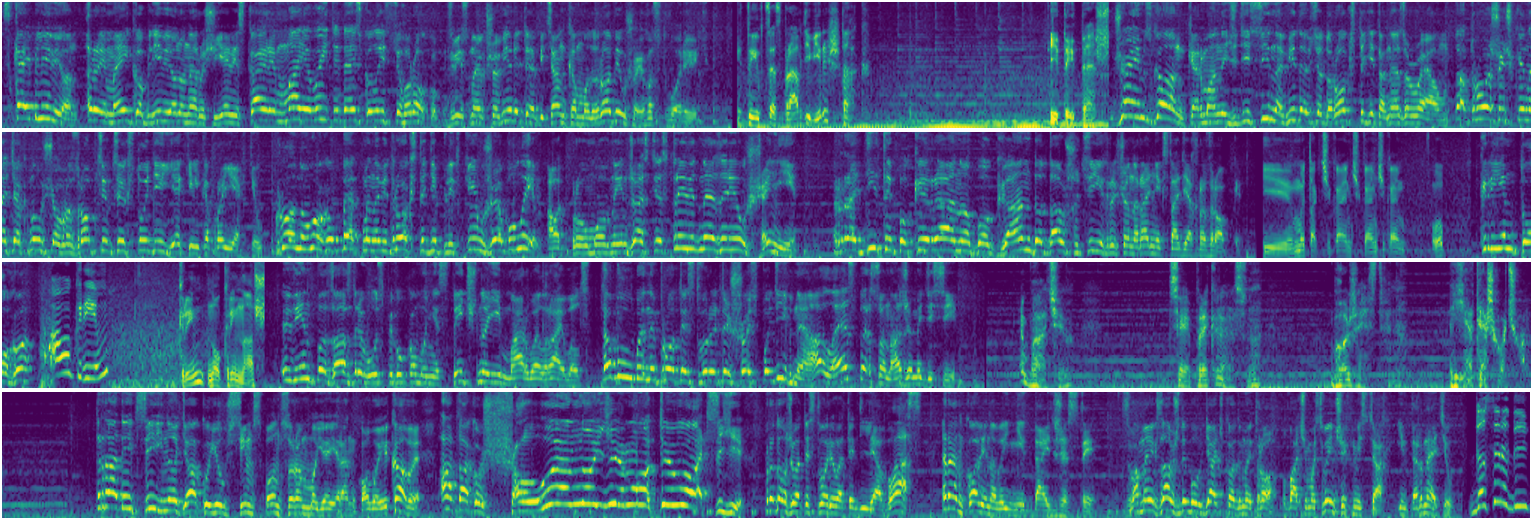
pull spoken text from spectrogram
Skyblivion – ремейк Облівіону на рушієві Skyrim має вийти десь колись цього року. Звісно, якщо вірити обіцянкам модоробів, що його створюють. Ти в це справді віриш? Так. І ти теж. Джеймс Ганн, керманич DC, навідався до Rocksteady та NetherRealm та трошечки натякнув, що в розробці в цих студій є кілька проєктів. Про нового Бетмена від Rocksteady плітки вже були, а от про умовний Injustice 3 від Незерів ще ні. Радіти поки рано, бо Ган додав, що ці ігри ще на ранніх стадіях розробки. І ми так чекаємо, чекаємо, чекаємо. Оп. Крім того, А окрім Крим, ну Крим наш. Він позаздрив успіху комуністичної Marvel Rivals. Та був би не проти створити щось подібне, але з персонажами DC. Бачив. Це прекрасно. Божественно. Я теж хочу. Традиційно дякую всім спонсорам моєї ранкової кави, а також шаленої мотивації продовжувати створювати для вас ранкові новинні дайджести. З вами, як завжди, був дядько Дмитро. Побачимось в інших місцях інтернетів. До середи.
